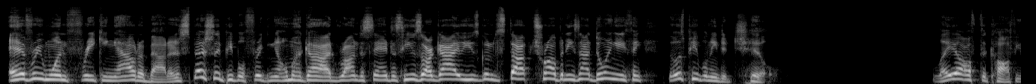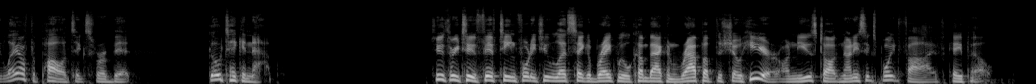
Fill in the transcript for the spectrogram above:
Everyone freaking out about it, especially people freaking, oh my God, Ron DeSantis, he's our guy, he's going to stop Trump and he's not doing anything. Those people need to chill. Lay off the coffee, lay off the politics for a bit. Go take a nap. 232 1542. Let's take a break. We will come back and wrap up the show here on News Talk 96.5 KPEL.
